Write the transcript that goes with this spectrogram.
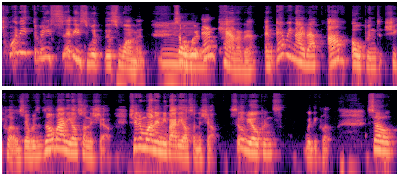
23 cities with this woman? So we're Mm. in Canada, and every night I, I've opened, she closed. There was nobody else on the show. She didn't want anybody else on the show. Sylvia opens, Whitney closed. So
